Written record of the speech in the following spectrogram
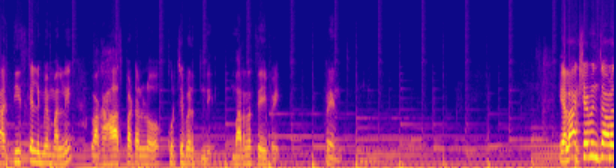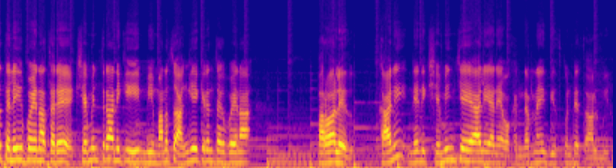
అది తీసుకెళ్ళి మిమ్మల్ని ఒక హాస్పిటల్లో కూర్చోబెడుతుంది. మరణశయ్యపై. ఫ్రెండ్ ఎలా క్షమించాలో తెలియకపోయినా సరే క్షమించడానికి మీ మనసు అంగీకరించకపోయినా పర్వాలేదు. కానీ నేను క్షమించేయాలి అనే ఒక నిర్ణయం తీసుకుంటే చాలు మీరు.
